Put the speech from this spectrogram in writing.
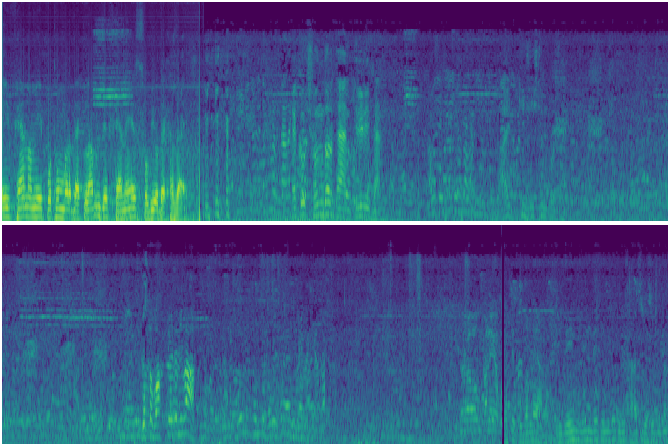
এই ফ্যান আমি প্রথমবার দেখলাম যে ফ্যানে ছবিও দেখা যায়। খুব সুন্দর ফ্যান থ্রি ডি ফ্যান দোস্ত বক্স কেটে নিবা? দোকানটায় আলাদা। এই রেইন ইন ইন দেখ ইন দেখ এই সারা ছিল সব দোকান?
